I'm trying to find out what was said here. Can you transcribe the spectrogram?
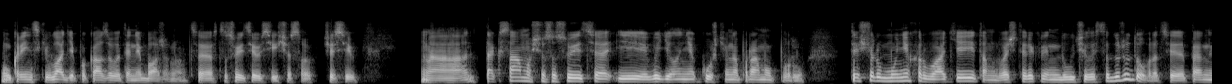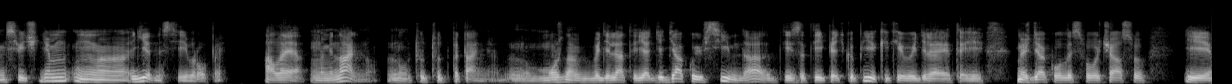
українській владі показувати не бажано. Це стосується усіх часов, часів. А, так само, що стосується і виділення коштів на програму ПУРЛ. Те, що Румунія, Хорватія і там 24 країни долучилися, це дуже добре. Це певним свідченням єдності Європи. Але номінально, ну тут тут питання. Ну можна виділяти. Я дякую всім, да, і за ті 5 копійок, які ви виділяєте. І ми ж дякували свого часу і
